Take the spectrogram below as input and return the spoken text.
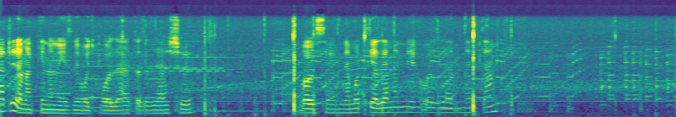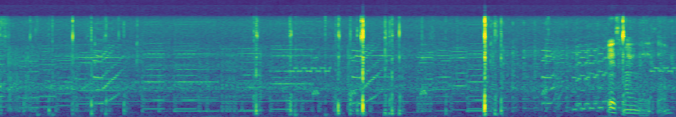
És hát tényleg meg kéne nézni, hogy hol lehet az az első. Valószínűleg nem ott kell lemenni, ahol lementem. Kész megnézem.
